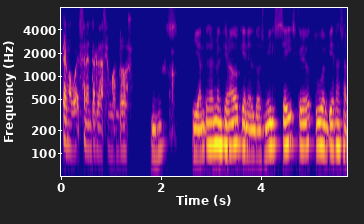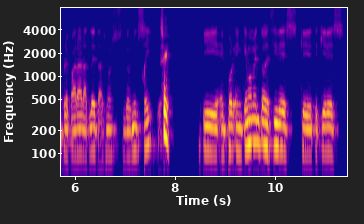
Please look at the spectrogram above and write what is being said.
Tengo excelente relación con todos. Y antes has mencionado que en el 2006, creo, tú empiezas a preparar atletas, ¿no? ¿2006? Sí. ¿Y en, qué momento decides que te quieres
